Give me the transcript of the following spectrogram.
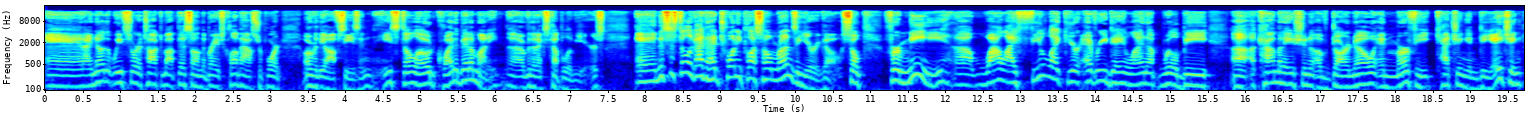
And I know that we've sort of talked about this on the Braves Clubhouse report over the offseason. He's still owed quite a bit of money uh, over the next couple of years. And this is still a guy that had 20 plus home runs a year ago. So for me, uh, while I feel like your everyday lineup will be uh, a combination of d'Arnaud and Murphy catching and DHing,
